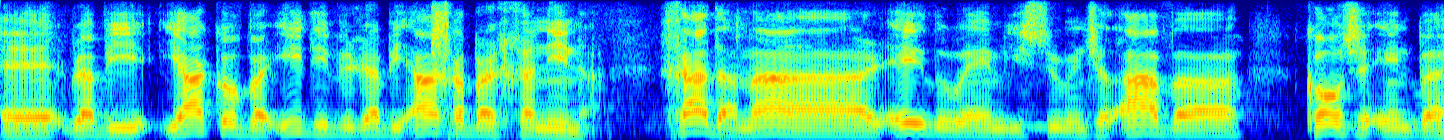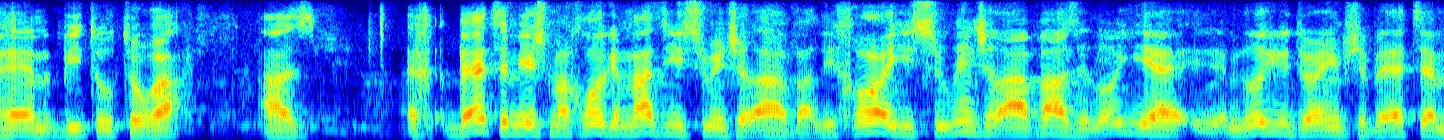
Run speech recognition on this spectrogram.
אה, רבי יעקב בר אידי ורבי אחא בר חנינא. אחד אמר, אלו הם ייסורים של אהבה, כל שאין בהם ביטול תורה. אז בעצם יש מחלוקת מה זה ייסורים של אהבה. לכאורה ייסורים של אהבה זה לא יהיה, הם לא יהיו דברים שבעצם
